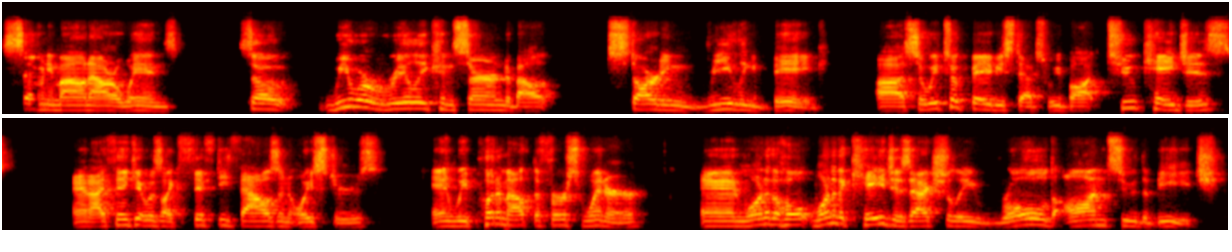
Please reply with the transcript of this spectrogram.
70 mile an hour winds. So we were really concerned about starting really big. Uh, so we took baby steps. We bought two cages, and I think it was like 50,000 oysters, and we put them out the first winter. And one of the whole one of the cages actually rolled onto the beach,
